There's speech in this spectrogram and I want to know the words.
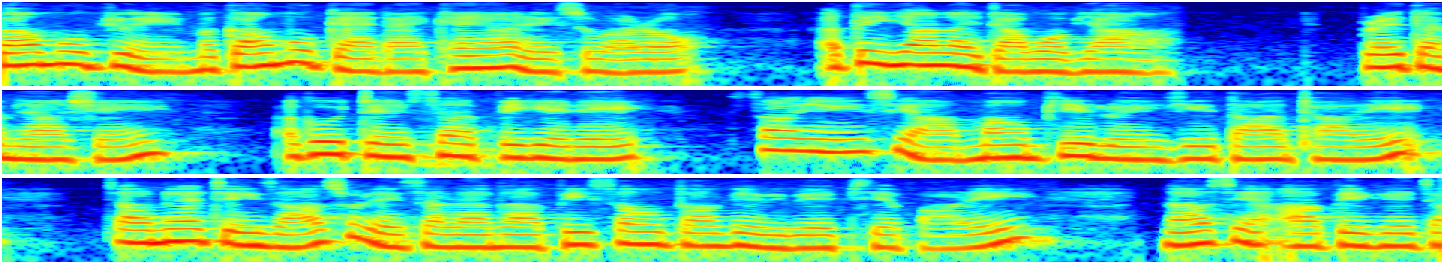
ကောင်းမှုပြုရင်မကောင်းမှုကံတိုင်းခံရတယ်ဆိုတာတော့အသိရလိုက်တာပေါ့ဗျာပရိသတ်များရှင် အခုတင်ဆက်ပေးခဲ့တဲ့စာရေးဆရာမောင်ပြည့်လွင်ရေးသားထားတဲ့ကြောင်နဲ့ကျင်းစားဆိုတဲ့ဇာတ်လမ်းကပြီးဆုံးသွားခဲ့ပြီပဲဖြစ်ပါတယ်နားဆင်အားပေးခဲ့ကြ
